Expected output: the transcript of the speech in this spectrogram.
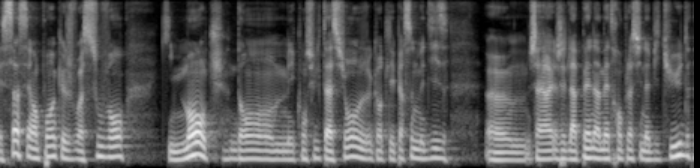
Et ça, c'est un point que je vois souvent qui manque dans mes consultations quand les personnes me disent euh, j'ai de la peine à mettre en place une habitude.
